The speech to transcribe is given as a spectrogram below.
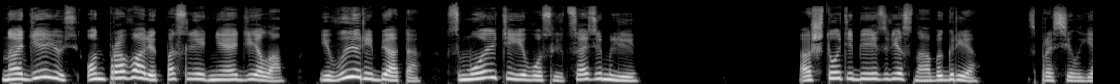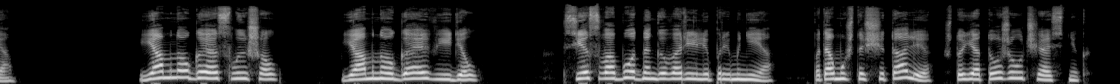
Надеюсь, он провалит последнее дело, и вы, ребята, смоете его с лица земли. «А что тебе известно об игре?» — спросил я. «Я многое слышал, я многое видел. Все свободно говорили при мне, потому что считали, что я тоже участник.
